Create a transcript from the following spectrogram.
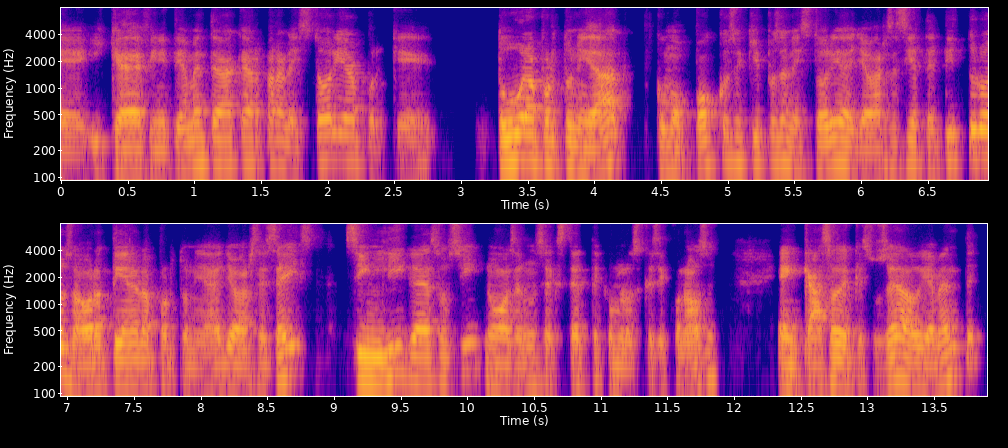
eh, y que definitivamente va a quedar para la historia porque tuvo la oportunidad, como pocos equipos en la historia, de llevarse siete títulos. Ahora tiene la oportunidad de llevarse seis, sin liga, eso sí, no va a ser un sextete como los que se conocen, en caso de que suceda, obviamente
